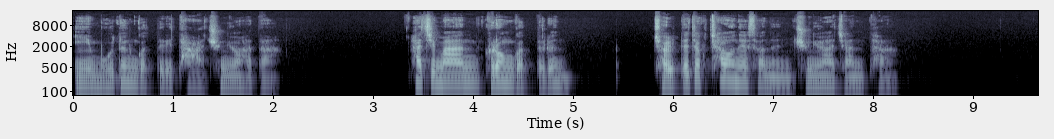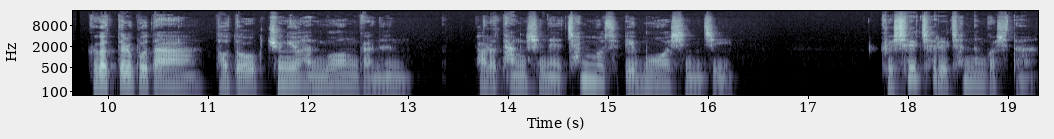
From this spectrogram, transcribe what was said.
이 모든 것들이 다 중요하다. 하지만 그런 것들은 절대적 차원에서는 중요하지 않다. 그것들보다 더더욱 중요한 무언가는 바로 당신의 참모습이 무엇인지 그 실체를 찾는 것이다.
